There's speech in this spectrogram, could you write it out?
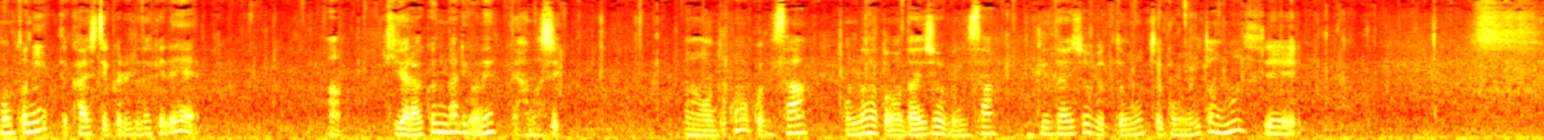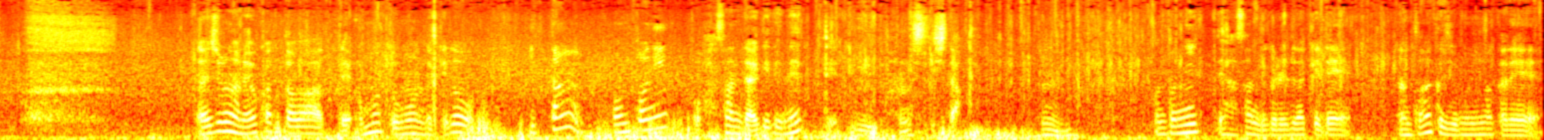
本当にって返してくれるだけであ気が楽になるよねって話。あ男の子でさ女の子の大丈夫にさ本気で大丈夫って思っちゃう子もいると思うし大丈夫ならよかったわって思うと思うんだけど一旦本当にを挟んであげてねっていう話でした。うん。本当にって挟んでくれるだけでなんとなく自分の中で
